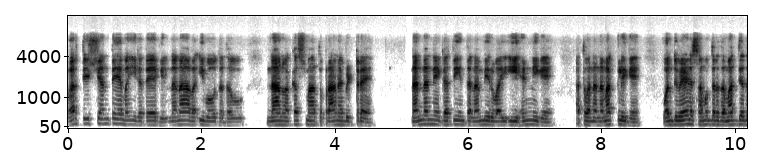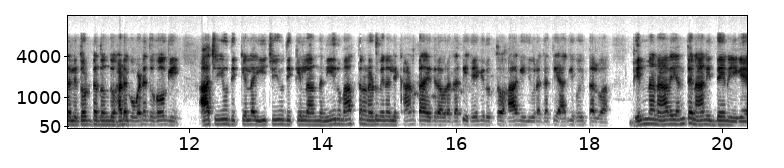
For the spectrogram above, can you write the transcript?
ವರ್ತಿಷ್ಯಂತೆ ಮೈಗತೆ ಭಿನ್ನನಾವ ಇವೋತದವು ನಾನು ಅಕಸ್ಮಾತ್ ಪ್ರಾಣ ಬಿಟ್ರೆ ನನ್ನನ್ನೇ ಗತಿ ಅಂತ ನಂಬಿರುವ ಈ ಹೆಣ್ಣಿಗೆ ಅಥವಾ ನನ್ನ ಮಕ್ಕಳಿಗೆ ಒಂದು ವೇಳೆ ಸಮುದ್ರದ ಮಧ್ಯದಲ್ಲಿ ದೊಡ್ಡದೊಂದು ಹಡಗು ಒಡೆದು ಹೋಗಿ ಆಚೆಯೂ ದಿಕ್ಕಿಲ್ಲ, ಈಚೆಯೂ ದಿಕ್ಕಿಲ್ಲ ಅಂದ ನೀರು ಮಾತ್ರ ನಡುವಿನಲ್ಲಿ ಕಾಣ್ತಾ ಇದ್ರೆ ಅವರ ಗತಿ ಹೇಗಿರುತ್ತೋ ಹಾಗೆ ಇವರ ಗತಿ ಆಗಿ ಹೋಯ್ತಲ್ವಾ? ಭಿನ್ನ ನಾವೆಯಂತೆ ನಾನಿದ್ದೇನೆ ಹೀಗೆ.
